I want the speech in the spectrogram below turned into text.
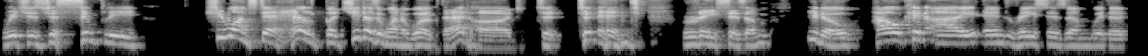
which is just simply she wants to help, but she doesn't want to work that hard to to end racism. You know, how can I end racism with a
